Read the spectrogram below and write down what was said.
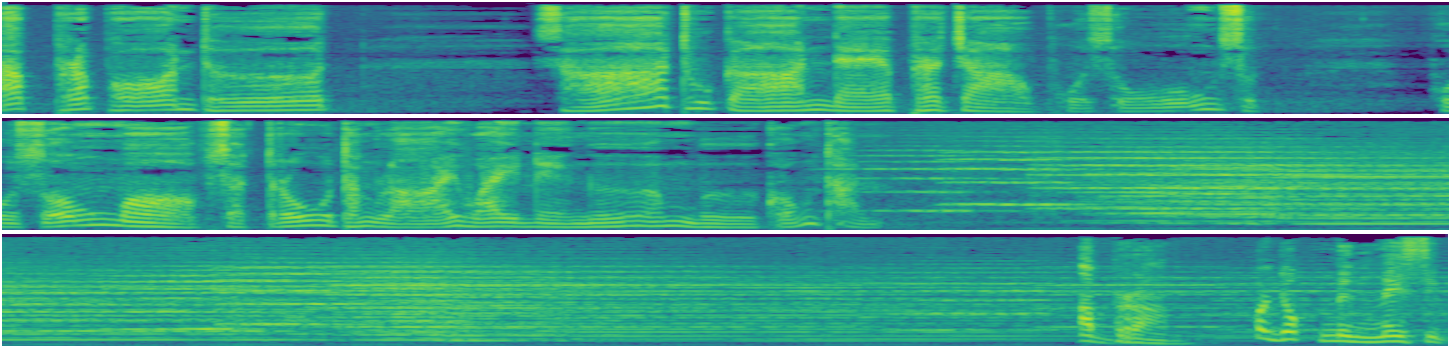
รับพระพรเถิด สาธุการแด่พระเจ้าผู้สูงสุด ผู้ทรงมอบศัตรูทั้งหลายไว้ในเงื้อมมือของท่านอับรามก็ยกหนึ่งในสิบ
